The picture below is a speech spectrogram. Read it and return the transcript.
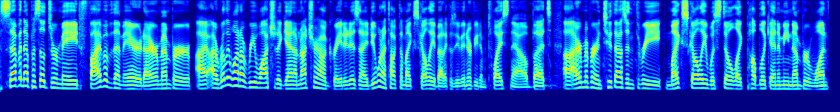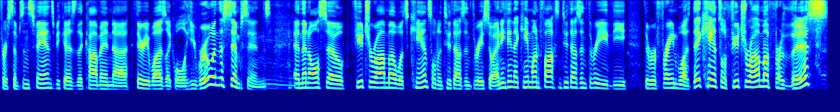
uh, seven episodes were made, five of them aired. I remember I, I really want to rewatch it again. I'm not sure how great it is, and I do want to talk to Mike Scully about it because we've interviewed him twice now. But uh, I remember in 2003, Mike Scully was still like public enemy number one for Simpsons fans because the common uh, theory was like, well, he ruined the Simpsons, and then also Futurama was canceled in 2003. So anything that came on Fox in 2003, the the refrain was they canceled Futurama for this.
